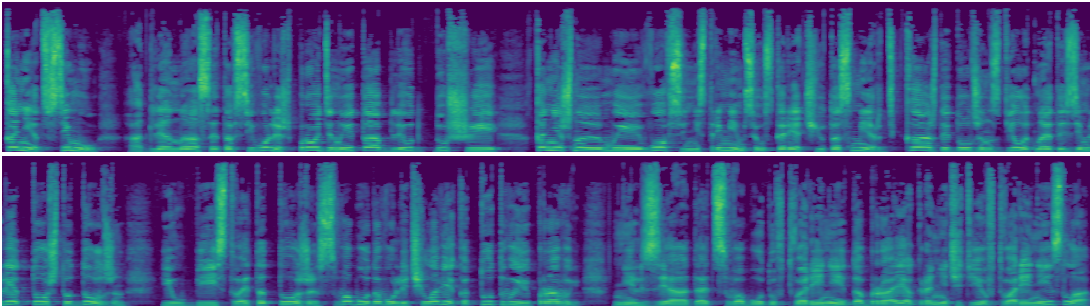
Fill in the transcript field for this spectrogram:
конец всему, а для нас это всего лишь пройденный этап для души, Конечно, мы вовсе не стремимся ускорять чью-то смерть. Каждый должен сделать на этой земле то, что должен. И убийство – это тоже свобода воли человека. Тут вы правы. Нельзя дать свободу в творении добра и ограничить ее в творении зла.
